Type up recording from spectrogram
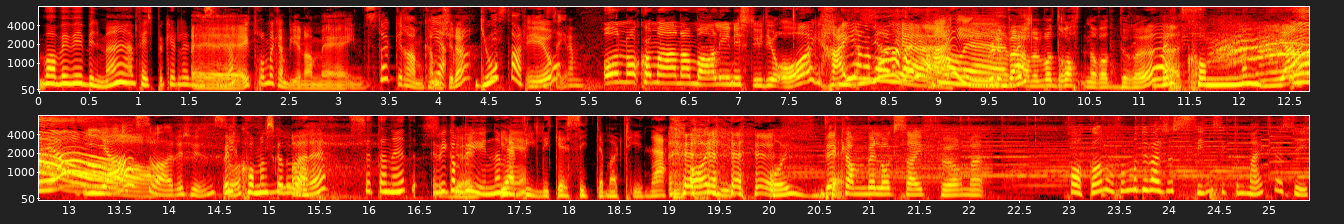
hva vil vi begynne med? Facebook eller Eh, Instagram? jeg tror vi kan begynne med Instagram, kan Ja. vi ikke det? Jo, vi starter med Jo. Instagram. Og nå kommer Anna Malie inn i studio òg. Hei, Anna Ja, hei, Vil du være med på Drottner og drøs? Velkommen. Ja! Ja, svarer hun så. Velkommen skal du være. Sett deg ned. Vi kan begynne med Jeg vil ikke sitte, Martine. Oi! Oi. Det kan vi vel òg si før vi Håkon, hvorfor må du være så sinnssykt oppmerksomhetssyk?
